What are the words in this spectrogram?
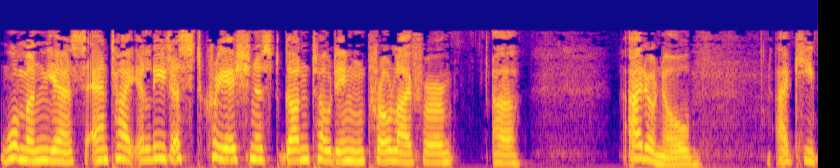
woman. Yes, anti-elitist, creationist, gun-toting, pro-lifer. Uh, I don't know. I keep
